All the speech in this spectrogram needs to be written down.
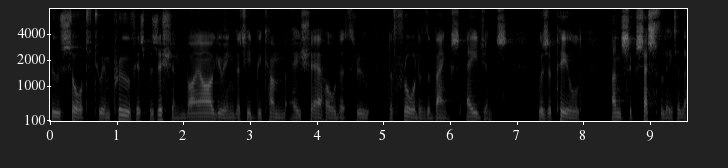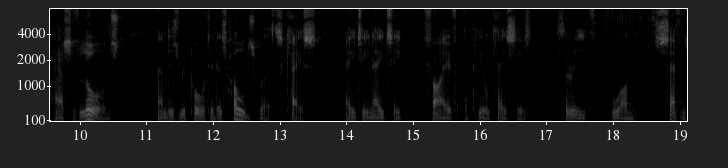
who sought to improve his position by arguing that he'd become a shareholder through the fraud of the bank's agents was appealed unsuccessfully to the House of Lords and is reported as Holdsworth's case, 1880, five appeal cases, 317.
